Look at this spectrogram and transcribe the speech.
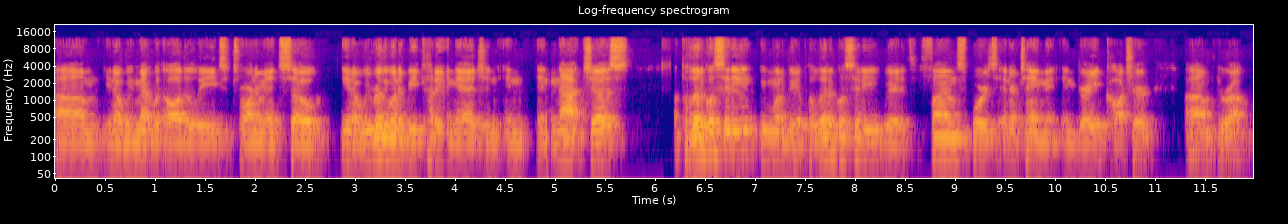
Um, you know, we met with all the leagues and tournaments. So, you know, we really want to be cutting edge and, and, and not just a political city. We want to be a political city with fun, sports, entertainment, and great culture um, throughout.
